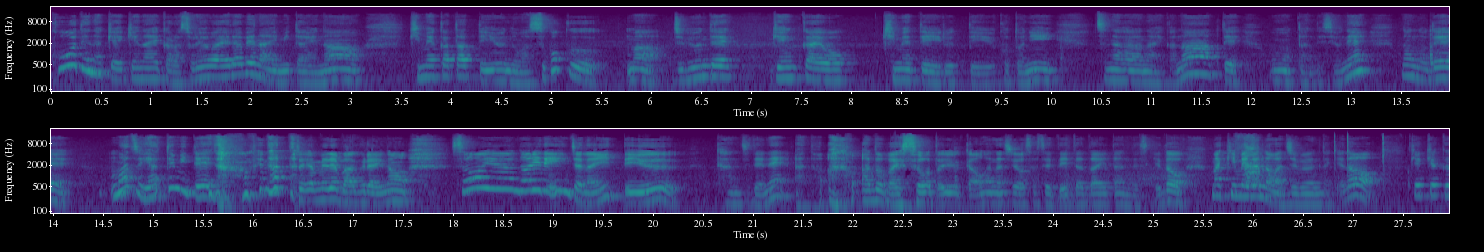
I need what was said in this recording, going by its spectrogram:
こうでなきゃいけないからそれは選べないみたいな決め方っていうのはすごくまあ自分で限界を決めているっていうことにつながらないかなって思ったんですよね。なのでまずやってみて ダメだったらやめればぐらいのそういうノリでいいんじゃないっていう感じでねあのあのアドバイスをというかお話をさせていただいたんですけど、まあ、決めるのは自分だけど結局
